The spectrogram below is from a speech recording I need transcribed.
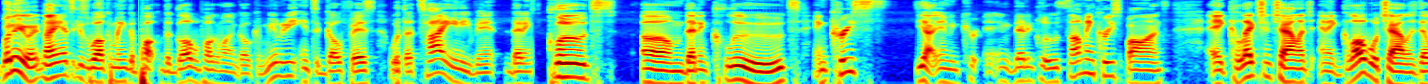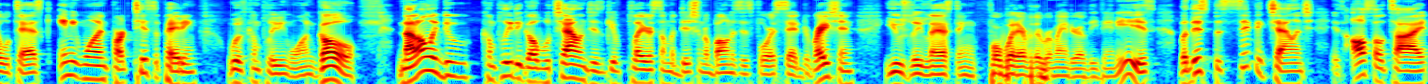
but anyway, Niantic is welcoming the po- the global Pokemon Go community into Go Fest with a tie-in event that includes um that includes increased yeah, and, and, that includes some increased spawns, a collection challenge, and a global challenge that will task anyone participating with completing one goal. Not only do completed global challenges give players some additional bonuses for a set duration, usually lasting for whatever the remainder of the event is, but this specific challenge is also tied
